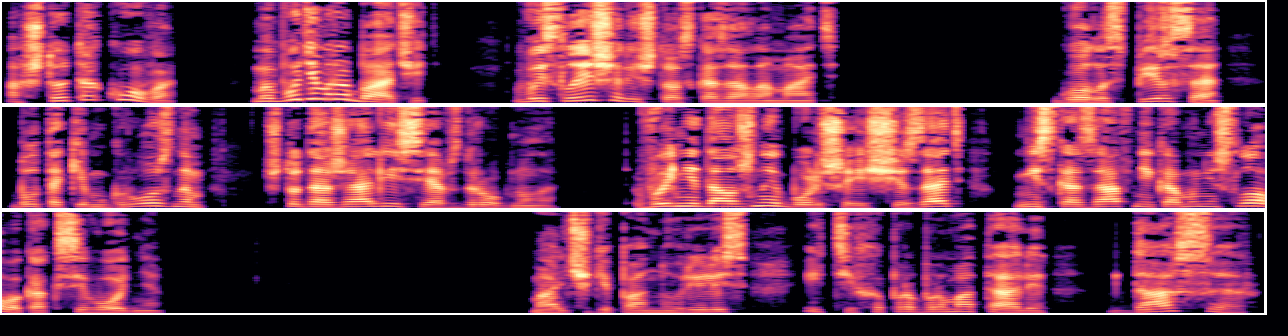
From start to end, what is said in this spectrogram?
А что такого? Мы будем рыбачить? Вы слышали, что сказала мать?» Голос Пирса был таким грозным, что даже Алисия вздрогнула. «Вы не должны больше исчезать, не сказав никому ни слова, как сегодня». Мальчики понурились и тихо пробормотали. «Да, сэр».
